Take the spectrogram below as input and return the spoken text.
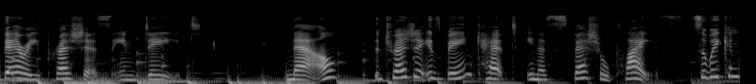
very precious indeed. Now, the treasure is being kept in a special place so we can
